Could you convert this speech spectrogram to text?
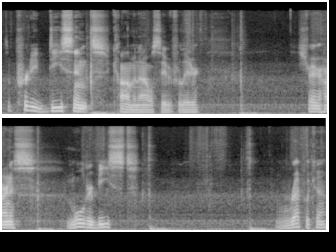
It's a pretty decent common. I will save it for later. Strider Harness. Molder Beast. Replica.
